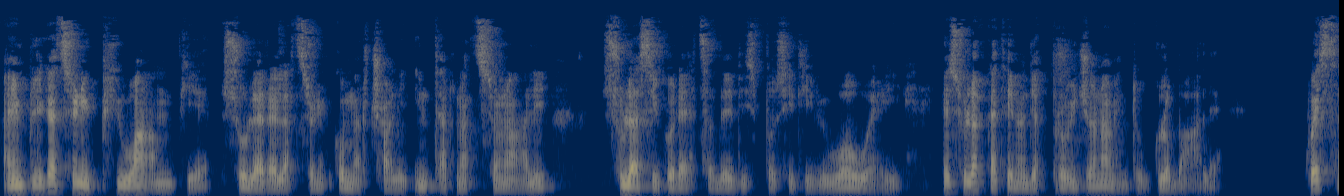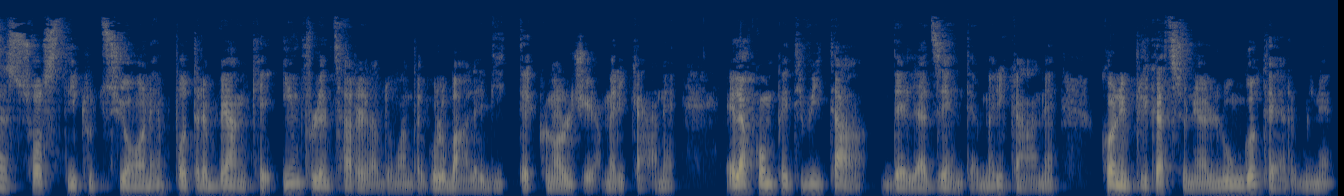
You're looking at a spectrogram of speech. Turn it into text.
ha implicazioni più ampie sulle relazioni commerciali internazionali, sulla sicurezza dei dispositivi Huawei e sulla catena di approvvigionamento globale. Questa sostituzione potrebbe anche influenzare la domanda globale di tecnologie americane e la competitività delle aziende americane con implicazioni a lungo termine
